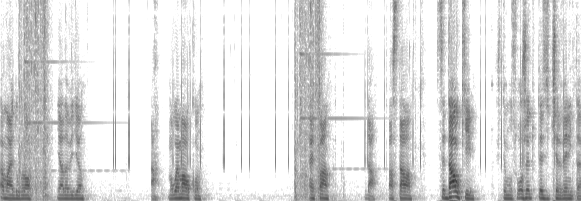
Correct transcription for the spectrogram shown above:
Това е добро. Я да видя. А, много е малко. Е, това. Да, това става. Седалки. Ще му сложа ето тези червените.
